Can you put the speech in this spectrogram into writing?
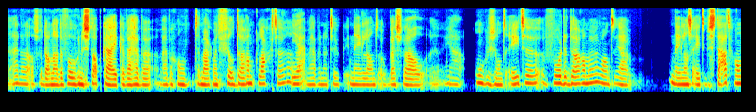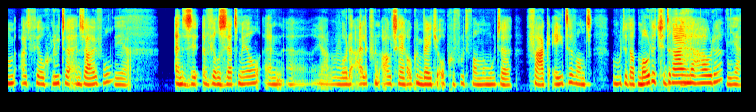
hè, als we dan naar de volgende stap kijken, we hebben, we hebben gewoon te maken met veel darmklachten. Ja. We hebben natuurlijk in Nederland ook best wel eh, ja, ongezond eten voor de darmen. Want ja, Nederlands eten bestaat gewoon uit veel gluten en zuivel. Ja. En veel zetmeel. En eh, ja, we worden eigenlijk van oudsher ook een beetje opgevoed van we moeten vaak eten, want we moeten dat motortje draaiende houden. ja.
